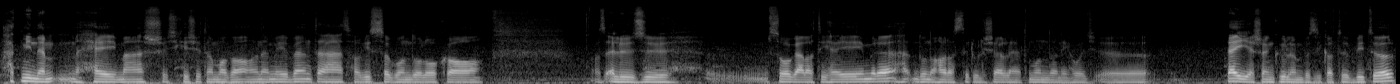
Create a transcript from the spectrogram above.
Hát minden hely más egy kicsit a maga a nemében, tehát ha visszagondolok a, az előző szolgálati helyeimre, hát Dunaharasztiról is el lehet mondani, hogy ö, teljesen különbözik a többitől,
